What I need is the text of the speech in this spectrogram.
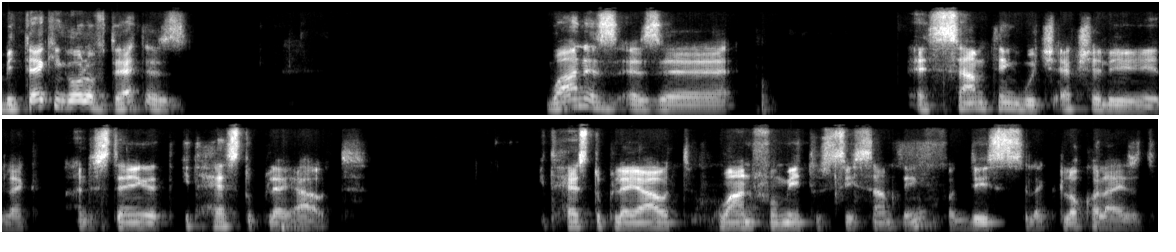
Been taking all of that as one as as a as something which actually like understanding that it has to play out. It has to play out one for me to see something for this like localized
